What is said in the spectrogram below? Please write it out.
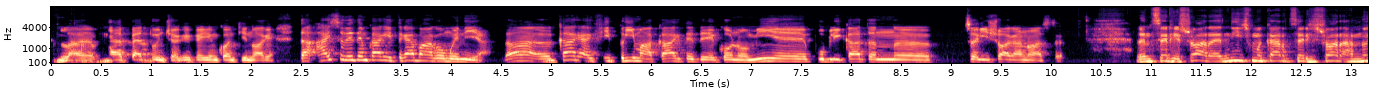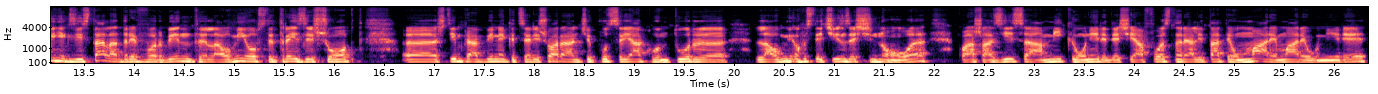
la, da, pe atunci, cred că e în continuare. Dar hai să vedem care e treaba în România. Da? Mm. Care ar fi prima carte de economie publicată în uh, țărișoara noastră? În țărișoară, nici măcar țărișoara nu exista la drept vorbind. La 1838 uh, știm prea bine că țărișoara a început să ia contur uh, la 1859 cu așa zisă mică unire, deși a fost în realitate o mare, mare unire,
